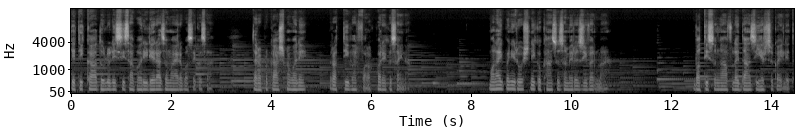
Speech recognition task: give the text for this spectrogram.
त्यतिका धुलोले सिसाभरि ढेरा जमाएर बसेको छ तर प्रकाशमा भने रत्तिभर फरक परेको छैन। मलाई पनि रोशनीको खाँचो छ मेरो जीवनमा। बत्तीसँग आफूलाई दाँजी हेर्छु कहिले त।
